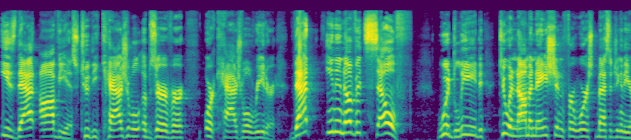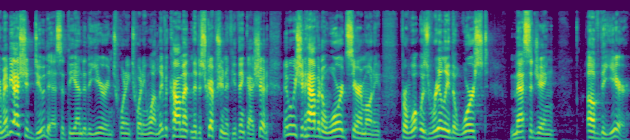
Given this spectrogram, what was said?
is that obvious to the casual observer or casual reader. That, in and of itself, would lead to a nomination for worst messaging of the year. Maybe I should do this at the end of the year in 2021. Leave a comment in the description if you think I should. Maybe we should have an award ceremony for what was really the worst messaging of the year.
